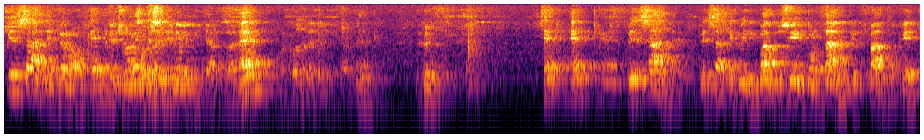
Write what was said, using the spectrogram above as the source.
Pensate però che effettivamente se tu... dimenticato, eh? eh? Qualcosa l'hai dimenticato. Eh. Cioè, eh, eh, pensate, pensate quindi quanto sia importante il fatto che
